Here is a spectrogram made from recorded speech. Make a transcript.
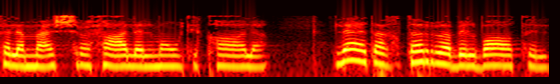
فلما أشرف على الموت قال لا تغتر بالباطل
